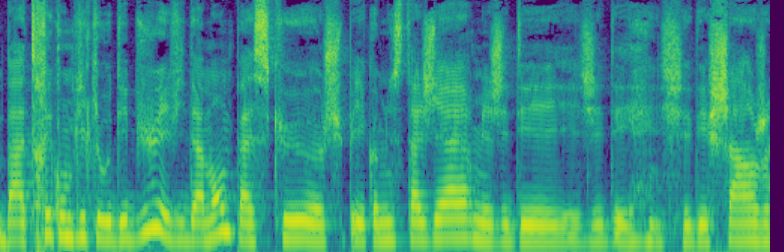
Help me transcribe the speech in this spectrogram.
bah, très compliqué au début évidemment parce que euh, je suis payée comme une stagiaire mais j'ai des charges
